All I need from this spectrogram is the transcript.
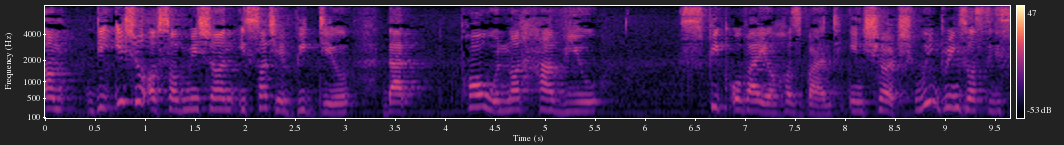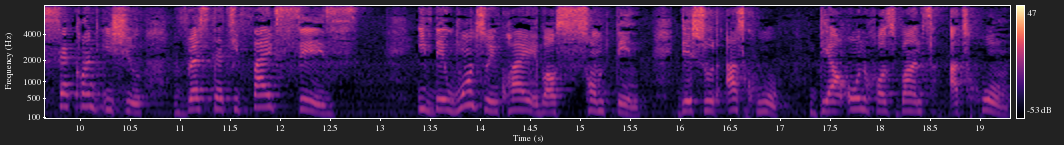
um, the issue of submission is such a big deal that Paul will not have you speak over your husband in church. Which brings us to the second issue. Verse 35 says, if they want to inquire about something, they should ask who? Their own husbands at home.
